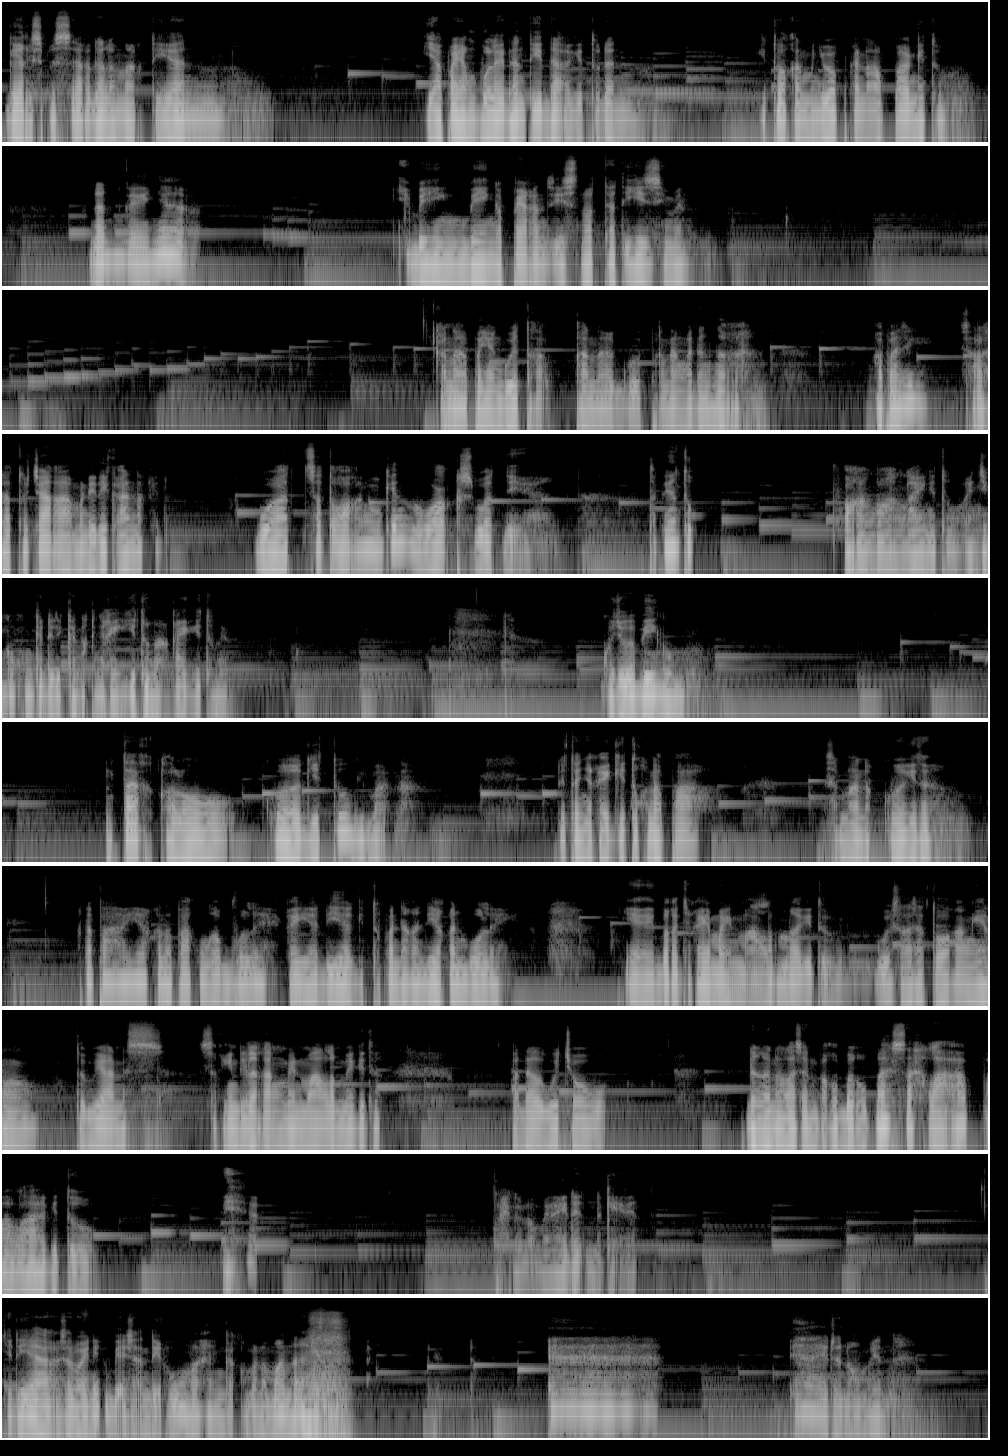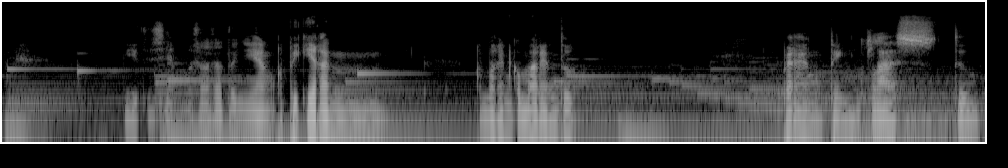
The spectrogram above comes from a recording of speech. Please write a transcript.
Garis besar dalam artian ya apa yang boleh dan tidak gitu dan itu akan menyebabkan apa gitu dan kayaknya ya being being a parent is not that easy man. Karena apa yang gue karena gue pernah ngedenger apa sih salah satu cara mendidik anak itu? Buat satu orang mungkin works buat dia. Tapi untuk orang-orang lain itu anjing kok mungkin didik anaknya kayak gitu nah kayak gitu kan gue juga bingung ntar kalau gue gitu gimana? Ditanya kayak gitu kenapa sama anak gue gitu. Kenapa? Ya kenapa aku nggak boleh kayak dia gitu? Pandangan dia kan boleh. Ya ibaratnya kayak main malam lah gitu. Gue salah satu orang yang to be honest sering dilarang main malam ya gitu. Padahal gue cowok. Dengan alasan paku baru basah lah apalah gitu. Ya yeah. I don't know man. I didn't get it jadi ya selama ini kebiasaan di rumah nggak ke mana-mana. Ya I don't know man. Itu sih yang salah satunya yang kepikiran kemarin-kemarin tuh. Parenting class tuh.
